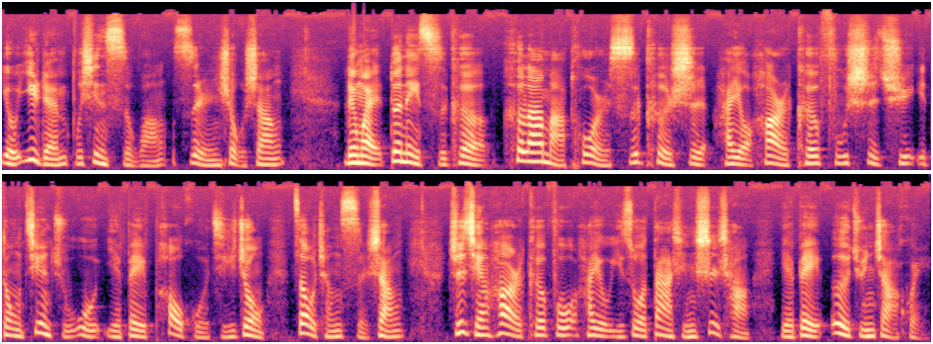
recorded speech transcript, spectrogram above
有一人不幸死亡，四人受伤。另外，顿内茨克、克拉马托尔斯克市还有哈尔科夫市区一栋建筑物也被炮火击中，造成死伤。之前，哈尔科夫还有一座大型市场也被俄军炸毁。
